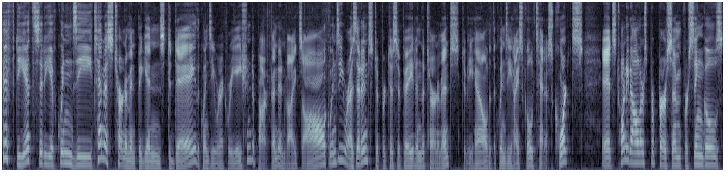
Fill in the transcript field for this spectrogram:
50th City of Quincy tennis tournament begins today. The Quincy Recreation Department invites all Quincy residents to participate in the tournament to be held at the Quincy High School tennis courts. It's $20 per person for singles,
